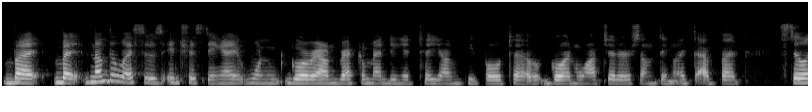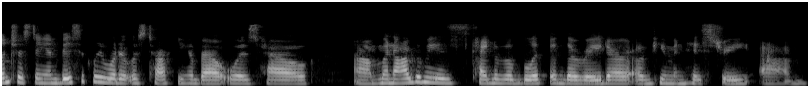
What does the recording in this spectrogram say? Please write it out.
but but nonetheless it was interesting i wouldn't go around recommending it to young people to go and watch it or something like that but still interesting. And basically what it was talking about was how um, monogamy is kind of a blip in the radar of human history um,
